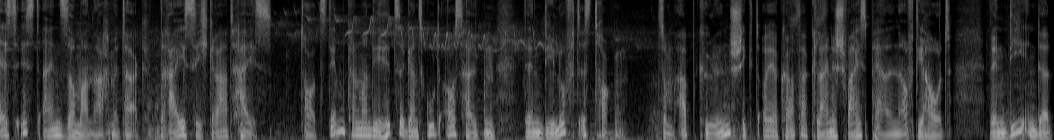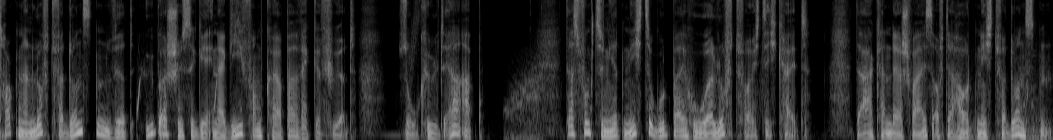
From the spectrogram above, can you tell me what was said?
Es ist ein Sommernachmittag, 30 Grad heiß. Trotzdem kann man die Hitze ganz gut aushalten, denn die Luft ist trocken. Zum Abkühlen schickt euer Körper kleine Schweißperlen auf die Haut. Wenn die in der trockenen Luft verdunsten, wird überschüssige Energie vom Körper weggeführt. So kühlt er ab. Das funktioniert nicht so gut bei hoher Luftfeuchtigkeit. Da kann der Schweiß auf der Haut nicht verdunsten.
